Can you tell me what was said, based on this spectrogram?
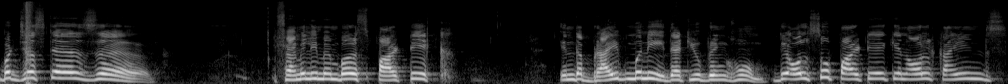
But just as uh, family members partake in the bribe money that you bring home, they also partake in all kinds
